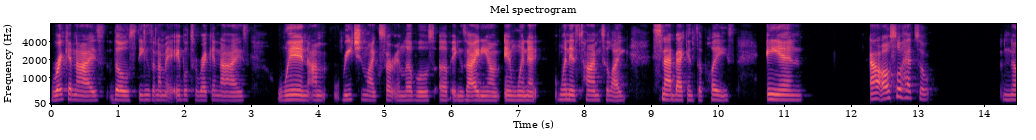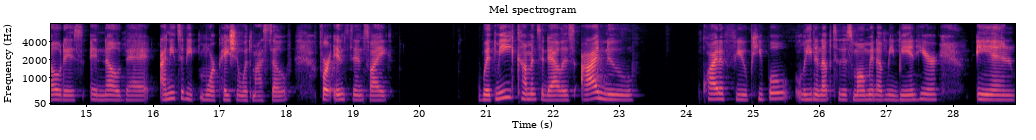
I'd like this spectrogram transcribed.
recognize those things and I'm able to recognize when I'm reaching like certain levels of anxiety um, and when it when it's time to like snap back into place. And I also had to notice and know that I need to be more patient with myself. For instance, like with me coming to Dallas, I knew quite a few people leading up to this moment of me being here. And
